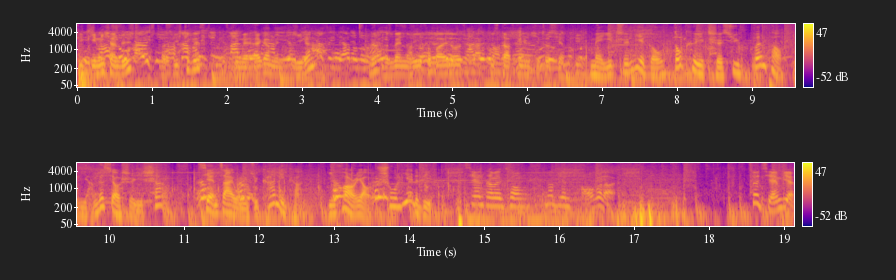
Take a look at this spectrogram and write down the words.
Die gehen nicht an Wild, was wichtig ist. Die mehr Ärger mit Jägern. Ne? Also wenn ein Reh vorbeiläuft, das darf die nicht interessieren. 每一只猎狗都可以持续奔跑两个小时以上。现在我们去看一看一会儿要狩猎的地方。现在他们从那边跑过来，最前边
